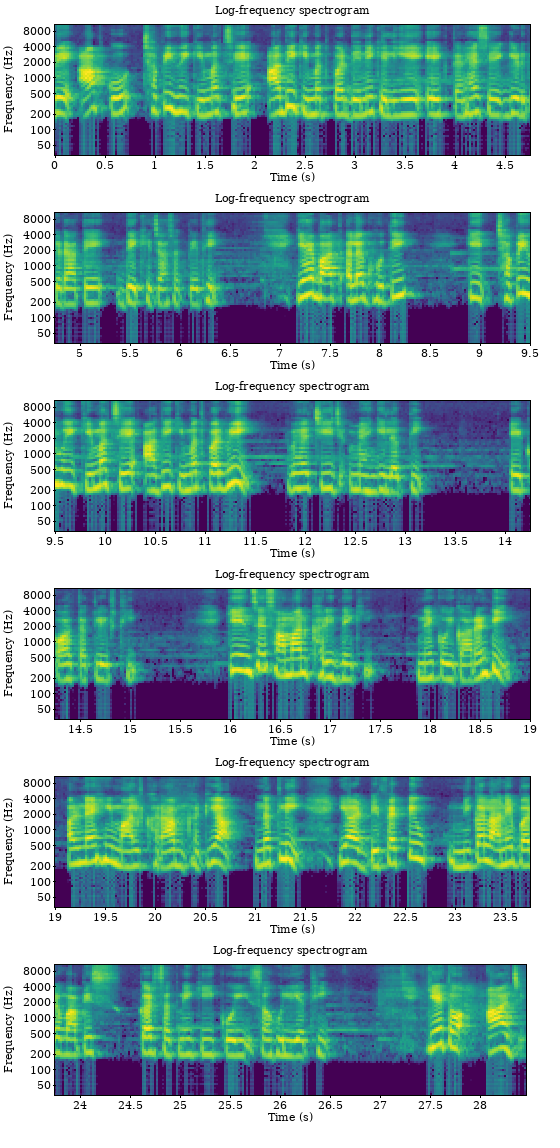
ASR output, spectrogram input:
वे आपको छपी हुई कीमत से आधी कीमत पर देने के लिए एक तरह से गिड़गिड़ाते देखे जा सकते थे। यह बात अलग होती कि छपी हुई कीमत से आधी कीमत पर भी वह चीज़ महँगी लगती। एक और तकलीफ़ थी कि इनसे सामान खरीदने की। न कोई गारंटी और न ही माल खराब, घटिया, नकली या डिफेक्टिव निकल आने पर वापस कर सकने की कोई सहूलियत थी। ये तो आज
